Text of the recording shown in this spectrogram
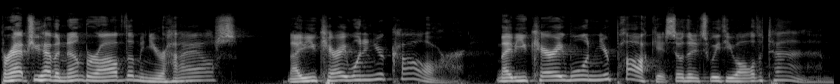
Perhaps you have a number of them in your house. Maybe you carry one in your car. Maybe you carry one in your pocket so that it's with you all the time.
